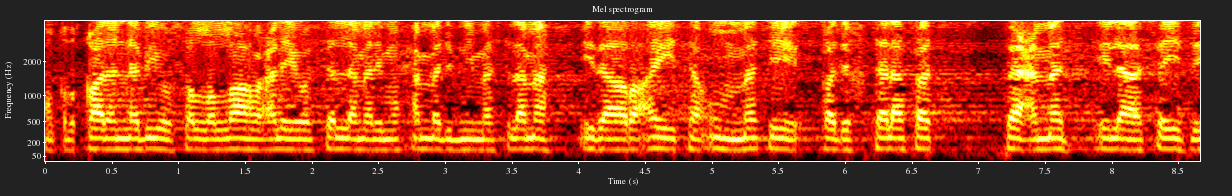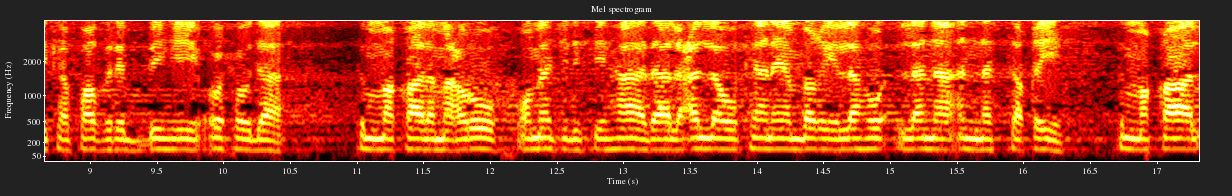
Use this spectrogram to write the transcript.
وقد قال النبي صلى الله عليه وسلم لمحمد بن مسلمة إذا رأيت أمتي قد اختلفت فاعمد إلى سيفك فاضرب به أحدا. ثم قال معروف ومجلس هذا لعله كان ينبغي له لنا أن نتقيه. ثم قال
